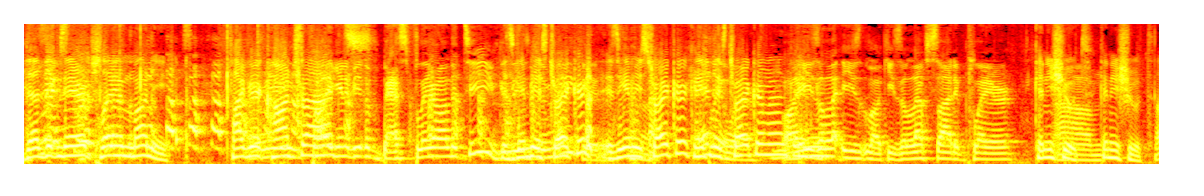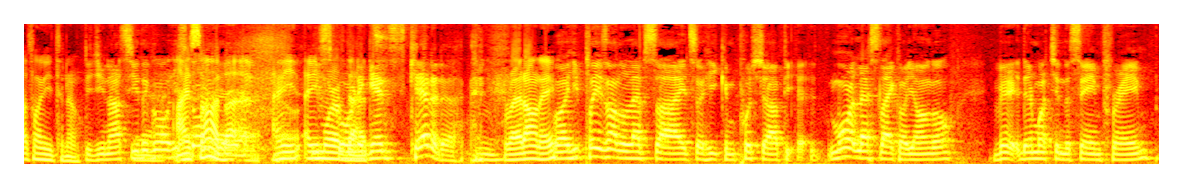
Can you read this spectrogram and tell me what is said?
Designated player money. Five year I mean, He's probably going to be the best player on the team. Is he gonna be a striker? Is he gonna be a striker? Can he play striker, man? Well, he's he- a le- he's, look, he's a left sided player. Can he shoot? Um, Can he shoot? That's what I need to know. Did you not see the goal? He I saw it, but I need, I He need more of scored that. against Canada. right on, eh? Well, he plays on the left side, so he can push up, more or less like Oyongo. Very, they're much in the same frame,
